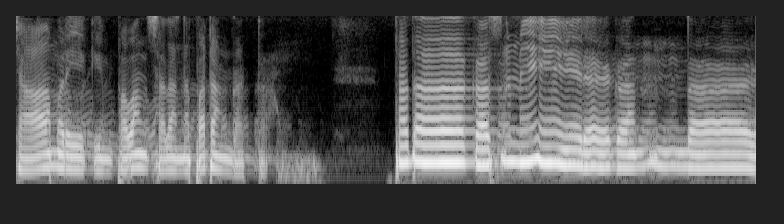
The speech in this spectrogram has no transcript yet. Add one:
චාමරයකින් පවන් සලන්න පටන් ගත්තා. තදා කස්මේර ගන්ධාර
